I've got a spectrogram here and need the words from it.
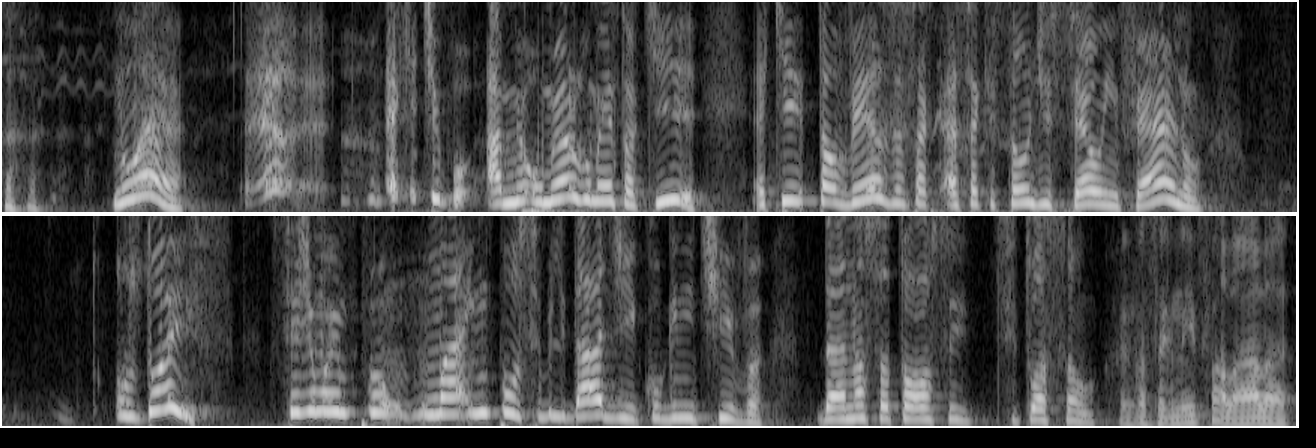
não é? É, é que, tipo, a meu- o meu argumento aqui é que talvez essa, essa questão de céu e inferno, os dois, seja uma, uma impossibilidade cognitiva da nossa atual si- situação. Não consegue nem falar lá.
